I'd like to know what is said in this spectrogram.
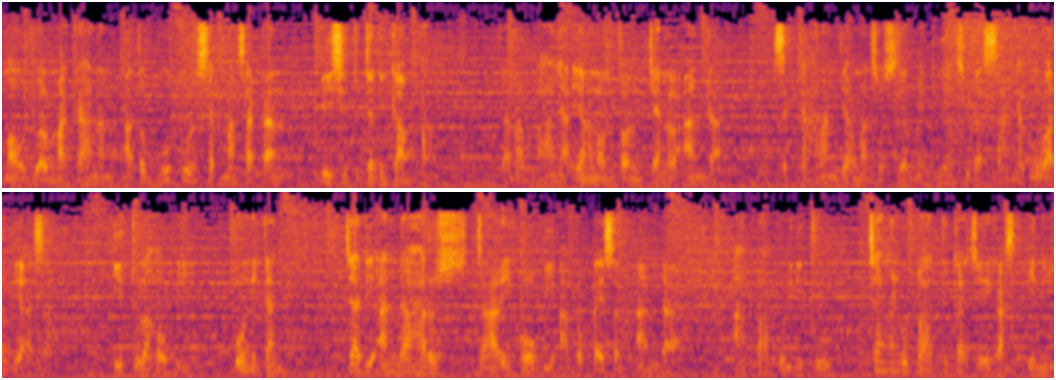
Mau jual makanan atau buku resep masakan di situ jadi gampang. Karena banyak yang nonton channel Anda. Sekarang zaman sosial media sudah sangat luar biasa. Itulah hobi. Unik kan? Jadi Anda harus cari hobi atau passion Anda. Apa pun itu, jangan lupa tiga ciri khas ini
